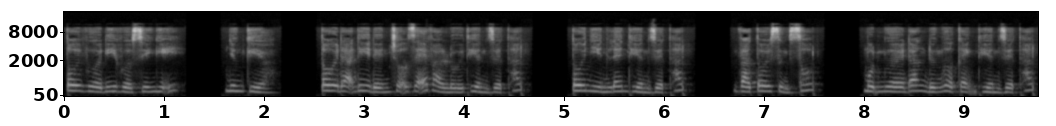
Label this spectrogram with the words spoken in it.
Tôi vừa đi vừa suy nghĩ. Nhưng kìa, Tôi đã đi đến chỗ rẽ vào lối thiền duyệt thất. Tôi nhìn lên thiền duyệt thất, và tôi sửng sốt. Một người đang đứng ở cạnh thiền duyệt thất,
